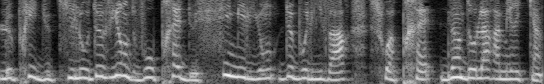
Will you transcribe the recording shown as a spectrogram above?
Le prix du kilo de viande vaut près de 6 millions de bolivars, soit près d'un dollar américain.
